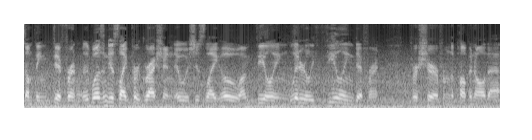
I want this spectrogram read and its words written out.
something different. It wasn't just like progression. It was just like, oh, I'm feeling, literally feeling different for sure from the pump and all that.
